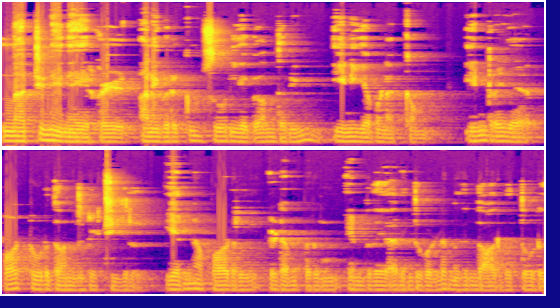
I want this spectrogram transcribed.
நற்றினை நேயர்கள் அனைவருக்கும் சூரியகாந்தரின் இனிய வணக்கம். இன்றைய பாட்டோடுதான் நிகழ்ச்சியில் என்ன பாடல் இடம்பெறும் என்பதை அறிந்து கொள்ள மிகுந்த ஆர்வத்தோடு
